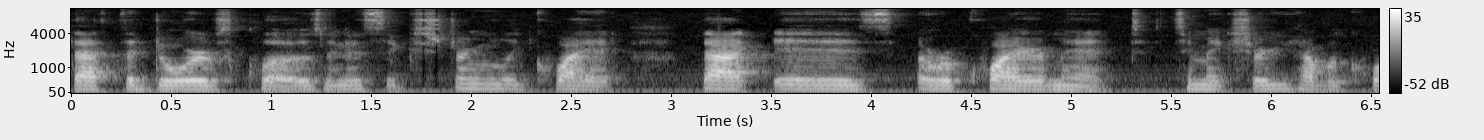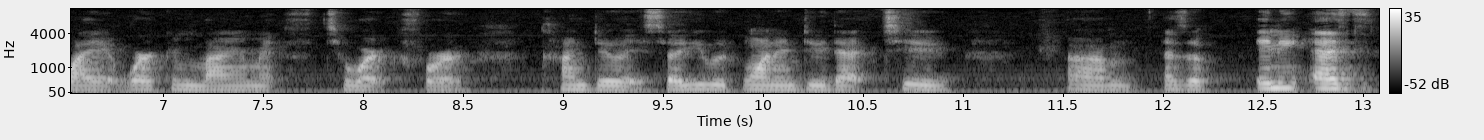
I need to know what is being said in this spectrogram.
that the door is closed and it's extremely quiet. That is a requirement to make sure you have a quiet work environment to work for Conduit. So you would want to do that too um, as a any as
